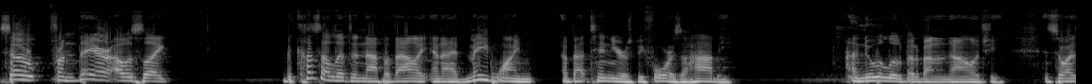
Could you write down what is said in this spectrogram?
So from there, I was like, because I lived in Napa Valley and I had made wine about 10 years before as a hobby, I knew a little bit about enology. And so I,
